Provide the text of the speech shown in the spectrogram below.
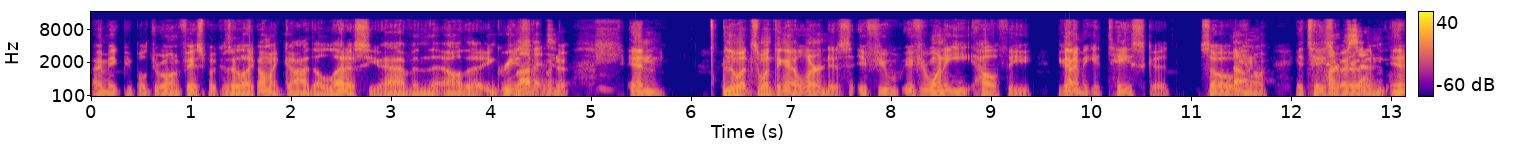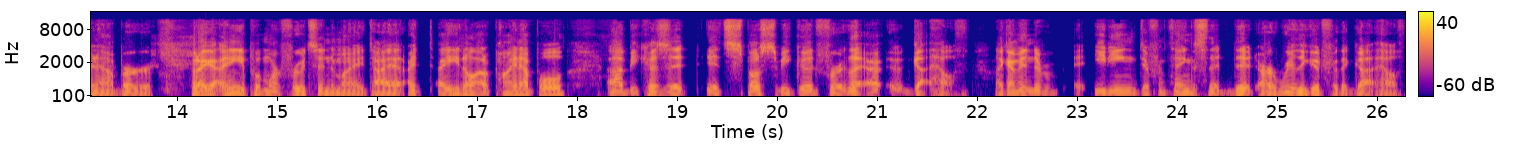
I make people drool on Facebook because they're like, "Oh my god, the lettuce you have and the, all the ingredients." Love it. And And the one, so one thing I learned is if you if you want to eat healthy, you got to make it taste good. So Oh, you know it tastes 100%. better than In and Out Burger. But I got, I need to put more fruits into my diet. I I eat a lot of pineapple uh, because it it's supposed to be good for uh, gut health. Like I'm into eating different things that that are really good for the gut health.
